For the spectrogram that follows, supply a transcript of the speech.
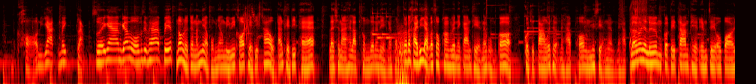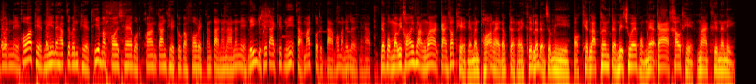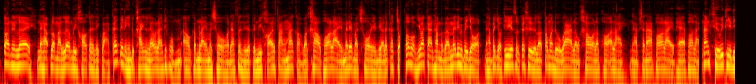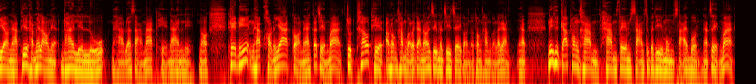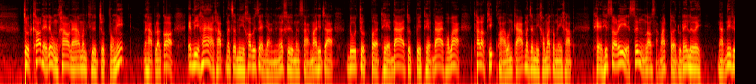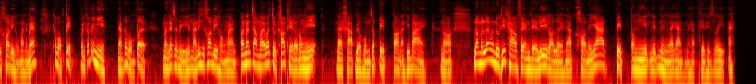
ขออนุญาตไม่กลับ สวยงามครับผม 15 ปิ๊บ นอกเหนือจากนั้นเนี่ยผมยังมีวิเคราะห์เทรดที่เข้า ทั้งเทรดที่แพ้ และชนะให้รับชมด้วยนั่นเองนะผม ก็ถ้าใครที่อยากประสบความสำเร็จในการเทรดนะผมก็กดติดตามไว้เถอะนะครับ เพราะมันไม่เสียเงินนะครับ แล้วก็อย่าลืมกดติดตามเพจ MJ o p o y ด้วยนั่นเอง เพราะว่าเพจนี้นะครับจะเป็นเพจที่มาคอยแชร์บทความการเทรดเกี่ยวกับ forex ต่างๆนานานั่นเอง ลิงก์อยู่ที่ใต้คลิปนี้สามารถกดติดตามเข้ามาได้เลยนะครับ เดี๋ยวผมมาวิเคราะห์ให้ฟังว่าการเข้าเทรดเนี่ยมันเพราะอะไรแล้วเกิดอะไรขึ้น แล้วเดี๋ยวจะมีบอกเคล็ดลับเพิ่มเติมที่ช่วยให้ผมเนี่ยกล้าเข้าเทรดมากขึ้นนั่นเองก่อนอื่นเลยนะครับเรามาเริ่มวิเคราะห์กันเลยดีกว่า ก็เป็นอย่างนี้ทุกครั้งอยู่แล้วเวลาที่ผมเอากำไรมาโชว์นะส่วนใหญ่จะเป็นวิเคราะห์ให้ฟังมากกว่าว่าเข้าเพราะอะไรไม่ได้มาโชว์อย่างเดียวแล้วก็จบเพราะผมคิดว่าการทำแบบนั้นไม่ได้มีประโยชน์นะครับประโยชน์ที่ดีที่สุดก็คือเราต้องมาดูว่าเราเข้าแล้วเพราะอะไรนะครับชนะเพราะอะไรแพ้เพราะอะไรนั่นคือวิธีเดียวนะครับที่จะทำให้เราเนี่ยได้เรียนรู้นะครับแล้วสามารถเทรดได้นั่นเองเนาะเทรดนี้นะครับขออนุญาตก่อนนะก็จะเห็นว่าจุดเข้าเทรดเอาทองคำก่อนแล้วกันเนาะจริงมัน GJ ก่อนเอาทองคำก่อนแล้วกันนะครับนี่คือกราฟทองคำ time frame 30นาทีมุมซ้ายบนนะครับจะเห็นว่า จุดเข้าเทรดที่ผมเข้านะ มันคือจุดตรงนี้นะครับแล้วก็ MD5 ครับมันจะมีข้อพิเศษอย่างหนึ่งก็คือ มันสามารถที่จะดูจุดเปิดเทรดได้จุดปิดเทรดได้ เพราะว่าถ้าเราคลิกขวาบนกราฟ มันจะมีคำว่าตรงนี้ครับเทรด history ซึ่งเราสามารถเปิดดูได้เลยนะครับนี่คือข้อดีของมันเห็นไหมถ้าผมปิดมันก็ไม่มีนะครับถ้าผมเปิดมันก็จะมีขึ้นมานี่คือข้อดีของมัน เพราะนั้นจำไว้ว่าจุดเข้าเทรดเราตรงนี้นะครับเดี๋ยวผมจะปิดตอนอธิบายเนาะเรามาเริ่มกันดูที่ time frame daily ก่อนเลยนะครับขออนุญาตปิดตรงนี้นิดหนึ่งแล้วกันนะครับเทรด history อะ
